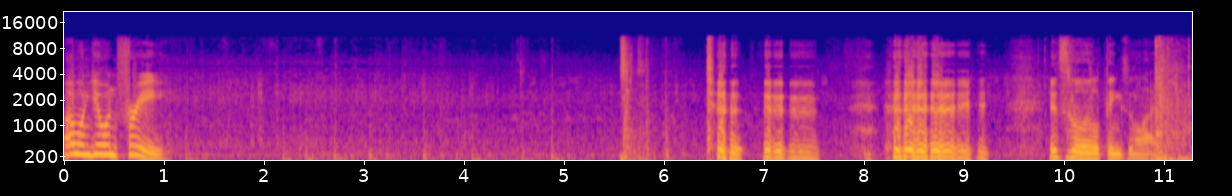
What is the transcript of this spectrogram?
I want to get one free. it's the little things in life.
